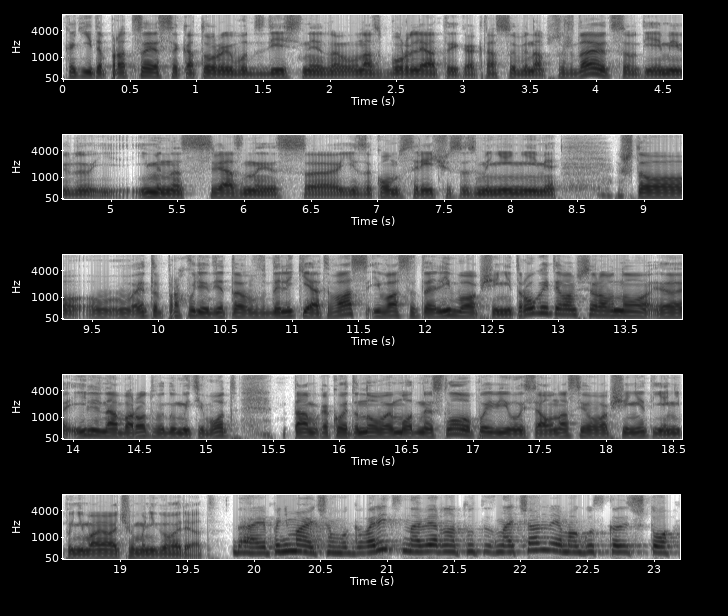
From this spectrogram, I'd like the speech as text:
какие-то процессы, которые вот здесь не, у нас бурлят и как-то особенно обсуждаются, вот я имею в виду именно связанные с э, языком, с речью, с изменениями, что это проходит где-то вдалеке от вас, и вас это либо вообще не трогает, и вам все равно, э, или наоборот вы думаете, вот там какое-то новое модное слово появилось, а у нас его вообще нет, я не понимаю, о чем они говорят. Да, я понимаю, о чем вы говорите. Наверное, тут изначально я могу сказать, что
